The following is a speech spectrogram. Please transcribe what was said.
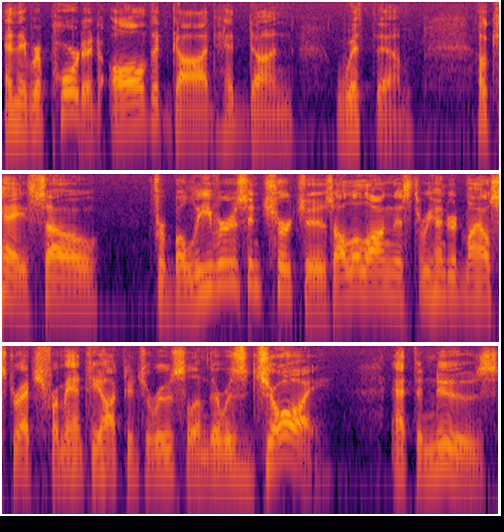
and they reported all that God had done with them. Okay, so for believers in churches all along this 300 mile stretch from Antioch to Jerusalem, there was joy at the news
